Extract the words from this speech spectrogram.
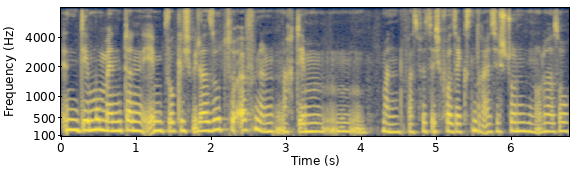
in dem Moment dann eben wirklich wieder so zu öffnen, nachdem man, was weiß ich, vor 36 Stunden oder so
